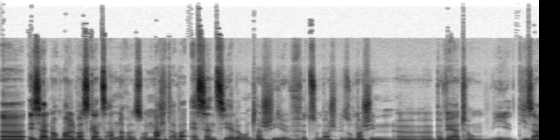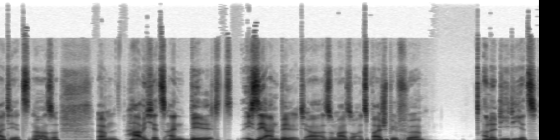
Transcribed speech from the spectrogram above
äh, ist halt nochmal was ganz anderes und macht aber essentielle Unterschiede für zum Beispiel Suchmaschinenbewertung, äh, wie die Seite jetzt. Ne? Also ähm, habe ich jetzt ein Bild, ich sehe ein Bild, ja, also mal so als Beispiel für alle die, die jetzt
